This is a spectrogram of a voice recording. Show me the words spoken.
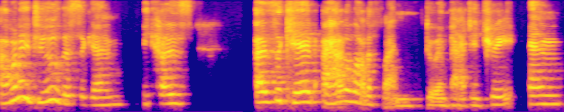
I want to do this again because as a kid, I had a lot of fun doing pageantry. And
